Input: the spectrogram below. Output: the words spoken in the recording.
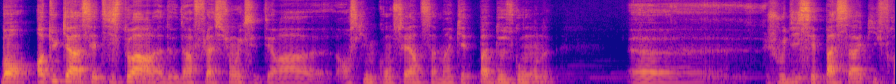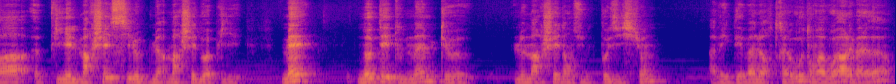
Bon, en tout cas, cette histoire d'inflation, etc., en ce qui me concerne, ça m'inquiète pas deux secondes je vous dis, c'est pas ça qui fera plier le marché si le marché doit plier. Mais notez tout de même que le marché est dans une position avec des valeurs très hautes, on va voir les valeurs,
